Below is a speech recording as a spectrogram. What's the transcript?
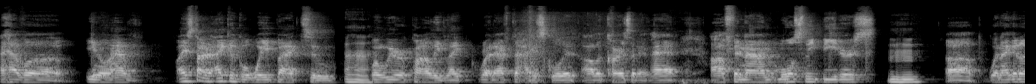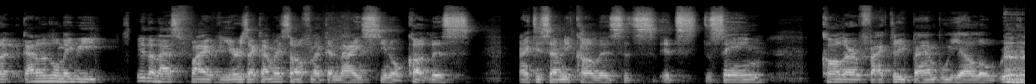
I have a. You know, I have. I started. I could go way back to Uh-huh. when we were probably like right after high school. All the cars that I've had, off and on, mostly beaters. Mm-hmm. Uh, when I got a got a little maybe maybe the last five years, I got myself like a nice you know Cutlass, 1970 Cutlass. It's it's the same color, factory bamboo yellow, really Uh-huh.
